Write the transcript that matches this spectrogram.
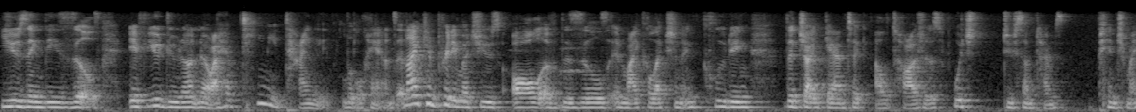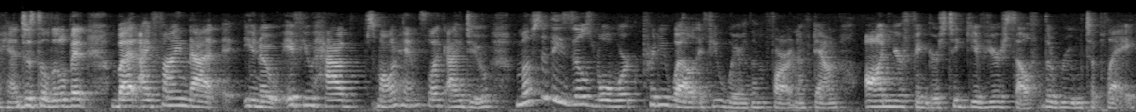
using these zills. If you do not know, I have teeny tiny little hands and I can pretty much use all of the zills in my collection, including the gigantic altages, which do sometimes pinch my hand just a little bit. But I find that, you know, if you have smaller hands like I do, most of these zills will work pretty well if you wear them far enough down on your fingers to give yourself the room to play.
